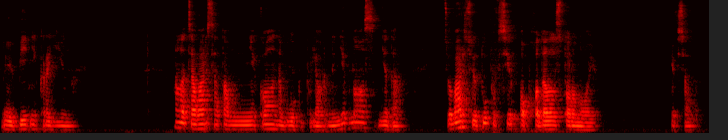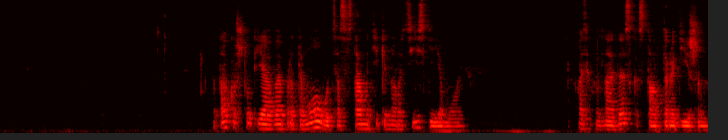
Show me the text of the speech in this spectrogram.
Ну і в бідні країни. Але ця версія там ніколи не була популярною ні в нас, ні де. Цю версію тупо всі обходили стороною. І все. А також тут є вибрати мову, ця система тільки на російській є мові. Ось як виглядає диск Starter Edition.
